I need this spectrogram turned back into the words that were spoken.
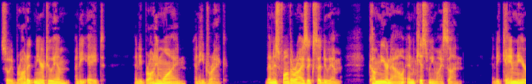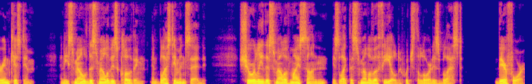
So he brought it near to him, and he ate, and he brought him wine, and he drank. Then his father Isaac said to him, Come near now, and kiss me, my son. And he came near and kissed him. And he smelled the smell of his clothing, and blessed him, and said, Surely the smell of my son is like the smell of a field which the Lord has blessed. Therefore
